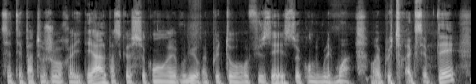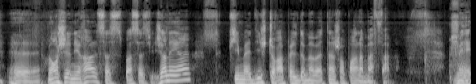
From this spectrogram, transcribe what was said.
c'était pas toujours idéal parce que ceux qu'on aurait voulu auraient plutôt refusé, ceux qu'on voulait moins auraient plutôt accepté. Euh, mais en général, ça se passe ainsi. J'en ai un qui m'a dit "Je te rappelle demain matin, j'en parle à ma femme." Mais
